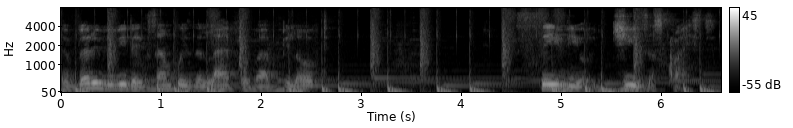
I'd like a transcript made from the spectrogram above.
a very vivid example is the life of our beloved Savior, Jesus Christ.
